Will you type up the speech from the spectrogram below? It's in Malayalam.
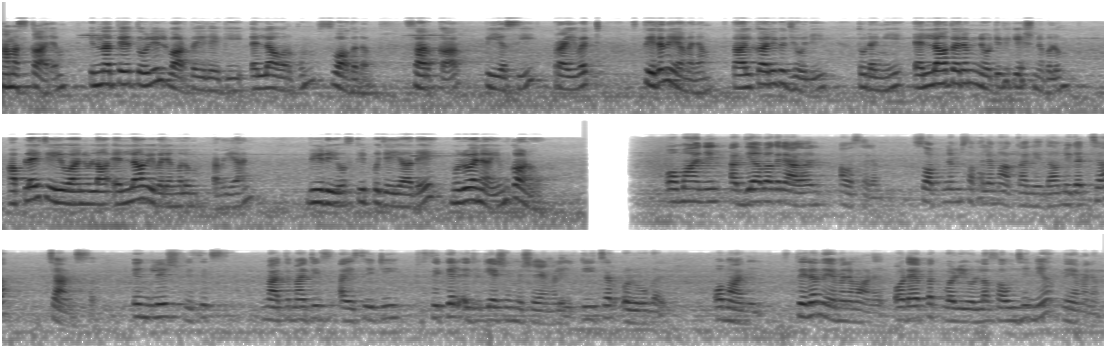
നമസ്കാരം. ഇന്നത്തെ തൊഴിൽ വാർത്തയിലേക്ക് എല്ലാവർക്കും സ്വാഗതം. സർക്കാർ പി എസ് സി പ്രൈവറ്റ് സ്ഥിര നിയമനം താൽക്കാലിക ജോലി തുടങ്ങി എല്ലാതരം നോട്ടിഫിക്കേഷനുകളും അപ്ലൈ ചെയ്യുവാനുള്ള എല്ലാ വിവരങ്ങളും അറിയാൻ വീഡിയോ സ്കിപ്പ് ചെയ്യാതെ മുഴുവനായും കാണൂ. ഒമാനിൽ അധ്യാപകരാകാൻ അവസരം. സ്വപ്നം സഫലമാക്കാൻ ഇതാ മികച്ച chance. English physics mathematics I C T physical education വിഷയങ്ങളിൽ ടീച്ചർ ഒഴിവുകൾ. ഒമാനിൽ സ്ഥിര നിയമനമാണ് ഒഡേപക് വഴിയുള്ള സൗജന്യ നിയമനം.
